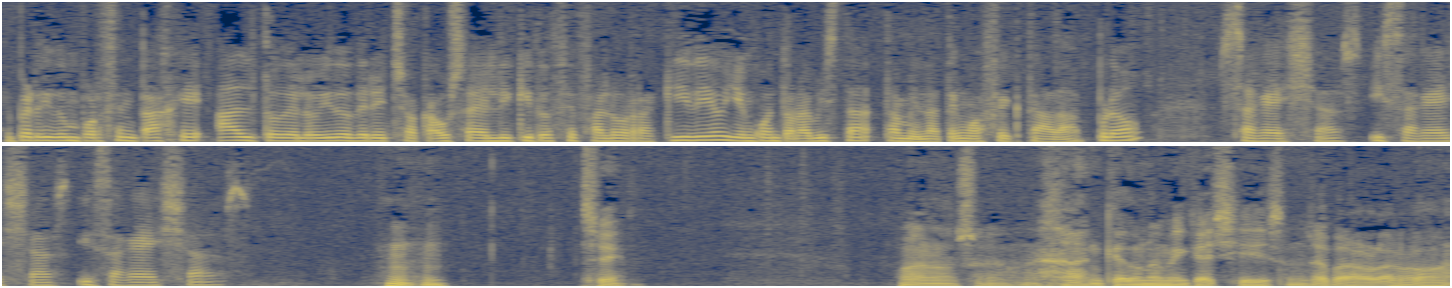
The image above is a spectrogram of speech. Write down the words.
He perdido un porcentaje alto del oído derecho a causa del líquido cefalorraquídeo y en cuanto a la vista también la tengo afectada. Però segueixes i segueixes i segueixes. Mhm. Sí. Bueno, em quedo una mica així, sense paraules, però.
